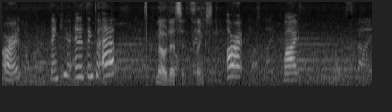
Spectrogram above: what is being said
All right, thank you. Anything to add? No, that's it. Thanks. All right, bye. Bye.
